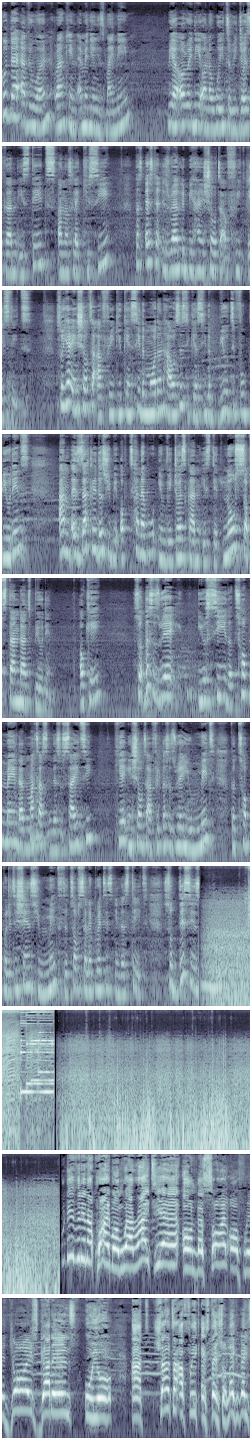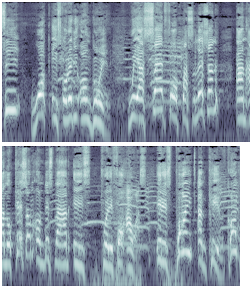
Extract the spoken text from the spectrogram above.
Good day everyone, Rakin Emediong is my name. We are already on our way to Rejoice Garden Estates and as like you see, this estate is really behind Shelter Afrique Estate. So here in Shelter Afrique, you can see the modern houses, you can see the beautiful buildings and exactly this should be obtainable in Rejoice Garden Estate. No substandard building, okay? So this is where you see the top men that matters in the society here in Shelter Afrique, this is where you meet the top politicians, you meet the top celebrities in the state. So this is... Good evening, Akwa Ibom. We are right here on the soil of Rejoice Gardens, Uyo, at Shelter Afrique Extension. Like you can see, work is already ongoing. We are set for parcellation and allocation on this land is 24 hours. It is point and kill. Come from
